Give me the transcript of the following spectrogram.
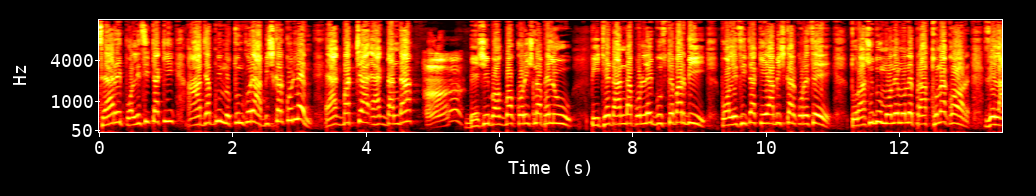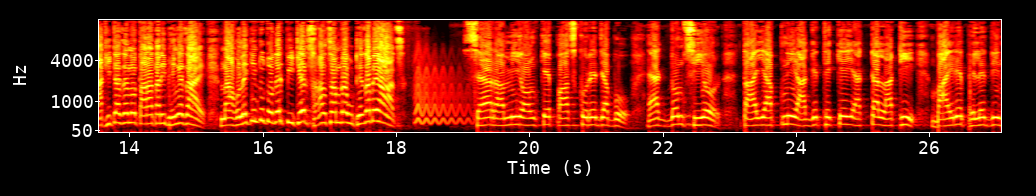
স্যার, এই পলিসিটা কি আজ আপনি নতুন করে আবিষ্কার করলেন? এক বাচ্চা, এক ডান্ডা? বেশি বক বক করিস না, ফেলু। পিঠে ডান্ডা পড়লেই বুঝতে পারবি পলিসিটা কে আবিষ্কার করেছে। তোরা শুধু মনে মনে প্রার্থনা কর যে লাঠিটা যেন তাড়াতাড়ি ভেঙে যায়। না হলে কিন্তু তোদের পিঠের ছাল চামড়া উঠে যাবে আজ। স্যার, আমি অঙ্কে পাস করে যাব। একদম শিওর। তাই আপনি আগে থেকেই একটা লাঠি বাইরে ফেলে দিন,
